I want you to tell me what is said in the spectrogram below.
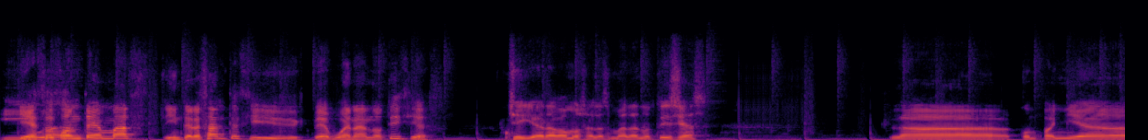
Y, y esos una... son temas interesantes y de buenas noticias. Sí, y ahora vamos a las malas noticias. La compañía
